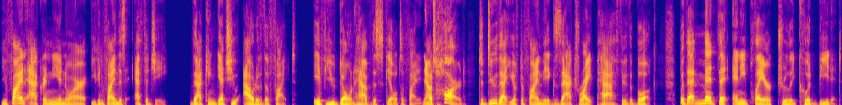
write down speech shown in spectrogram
you find Akraa'Neonor you can find this effigy that can get you out of the fight if you don't have the skill to fight it. Now it's hard to do that. You have to find the exact right path through the book but that meant that any player truly could beat it.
